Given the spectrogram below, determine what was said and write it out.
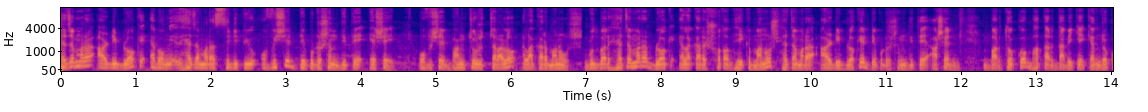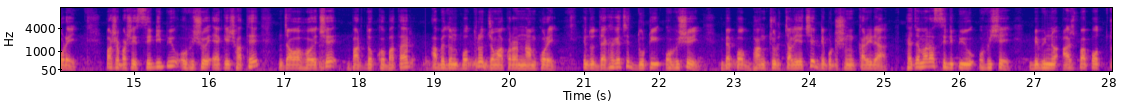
হেজামারা আরডি ব্লক এবং হেজামারা সিডিপিউ অফিসে ডেপুটেশন দিতে এসে অফিসে ভাঙচুর চালালো এলাকার মানুষ। বুধবার হেজামারা ব্লক এলাকার শতাধিক মানুষ হেজামারা আরডি ব্লকে ডেপুটেশন দিতে আসেন। বার্ধক্য ভাতার দাবিকে কেন্দ্র করে। পাশাপাশি সিডিপিউ অফিসেও একই সাথে যাওয়া হয়েছে বার্ধক্য ভাতার আবেদনপত্র জমা করার নাম করে। কিন্তু দেখা গেছে দুটি অফিসেই ব্যাপক ভাঙচুর চালিয়েছে ডেপুটেশনকারীরা। হেজামারা সিডিপিউ অফিসে বিভিন্ন আসবাবপত্র,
